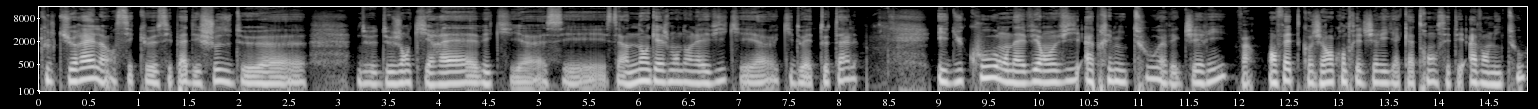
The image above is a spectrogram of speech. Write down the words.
culturel, hein, c'est que c'est pas des choses de, euh, de, gens qui rêvent et qui euh, c'est un engagement dans la vie qui est qui doit être total. Et du coup, on avait envie après MeToo avec Jerry. Enfin, en fait, quand j'ai rencontré Jerry il y a quatre ans, c'était avant MeToo.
